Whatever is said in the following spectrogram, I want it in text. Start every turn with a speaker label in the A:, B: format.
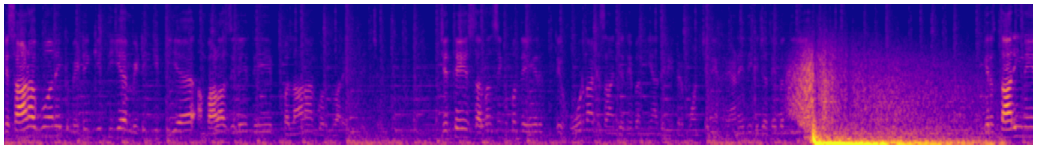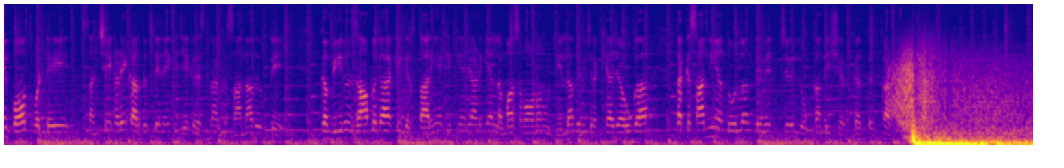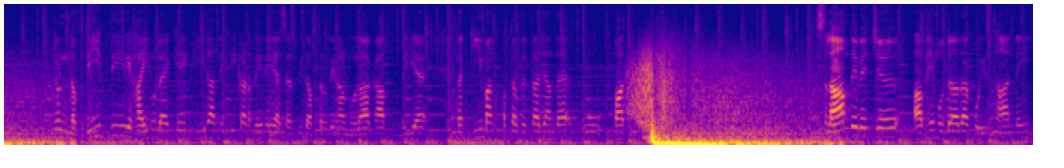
A: ਕਿਸਾਨ ਆਗੂਆਂ ਨੇ ਇੱਕ ਮੀਟਿੰਗ ਕੀਤੀ ਹੈ, ਮੀਟਿੰਗ ਕੀਤੀ ਹੈ ਅੰਬਾਲਾ ਜ਼ਿਲ੍ਹੇ ਦੇ ਬਲਾਣਾ ਗੁਰਦੁਆਰੇ ਦੇ ਵਿੱਚ, ਜਿੱਥੇ ਸਰਵਨ ਸਿੰਘ ਪੰਦੇਰ ਤੇ ਹੋਰਨਾਂ ਕਿਸਾਨ ਜਥੇਬੰਦੀਆਂ ਦੇ ਲੀਡਰ ਪਹੁੰਚੇ ਨੇ। ਹਰਿਆਣੇ ਦੀ ਇੱਕ ਜਥੇਬੰਦੀ ਹੈ। ਗ੍ਰਿਫਤਾਰੀ ਨੇ ਬਹੁਤ ਵੱਡੇ ਸੰਸ਼ੇ ਖੜੇ ਕਰ ਦਿੱਤੇ ਨੇ ਕਿ ਜੇਕਰ ਇਸ ਤਰ੍ਹਾਂ ਕਿਸਾਨਾਂ ਦੇ ਉੱਤੇ ਗੰਭੀਰ ਇਲਜ਼ਾਮ ਲਗਾ ਕੇ ਗ੍ਰਿਫਤਾਰੀਆਂ ਕੀਤੀਆਂ ਜਾਣਗੀਆਂ, ਲੰਮਾ ਸਮਾਂ ਉਹਨਾਂ ਨੂੰ ਜੇਲ੍ਹਾਂ ਦੇ ਵਿੱਚ ਰੱਖਿਆ ਜਾਊਗਾ, ਤਾਂ ਕਿਸਾਨੀ ਅੰਦੋਲਨ ਦੇ ਵਿੱਚ ਲੋਕਾਂ ਦੀ ਸ਼ਿਰਕਤ ਘਟ ਜਾਊਗੀ। ਜੋ ਨਵਦੀਪ ਦੀ ਰਿਹਾਈ ਨੂੰ ਲੈ ਕੇ ਕੀ ਰਣਨੀਤੀ ਘੜਦੇ ਨੇ ਐਸਐਸਪੀ ਦਫ਼ਤਰ ਦੇ ਨਾਲ ਮੁਲਾਕਾਤ ਹੁੰਦੀ ਹੈ, ਤਾਂ ਕੀ ਮੰਗ ਪੱਤਰ ਦਿੱਤਾ ਜਾਂਦਾ ਹੈ, ਉਹ ਬਾਅਦ ਇਸਲਾਮ ਦੇ ਵਿੱਚ ਅਭੇ ਮੁਦਰਾ ਦਾ ਕੋਈ ਸਥਾਨ ਨਹੀਂ,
